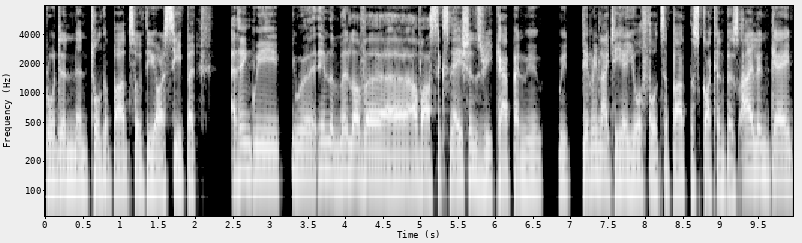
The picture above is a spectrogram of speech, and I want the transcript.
broaden and talk about sort of the RC. But I think we were in the middle of a of our Six Nations recap, and we we'd definitely like to hear your thoughts about the Scotland versus Ireland game.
